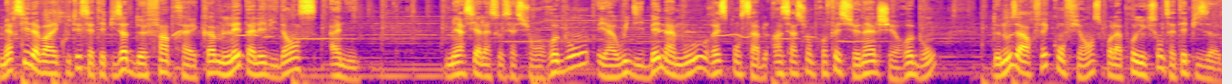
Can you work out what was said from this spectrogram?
Merci d'avoir écouté cet épisode de Fin Prêt, comme l'est à l'évidence Annie. Merci à l'association Rebond et à Widi Benamou, responsable insertion professionnelle chez Rebond, de nous avoir fait confiance pour la production de cet épisode.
